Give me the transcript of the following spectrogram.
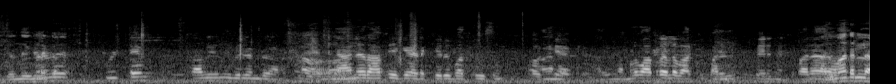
ഇതൊന്നും ഇങ്ങനെ ഫുൾ ടൈം ഭാവിയിൽ ഇവർ രണ്ടുമാണ് ഞാൻ റാഫിയൊക്കെ ഇടയ്ക്ക് ഒരു പത്ത് ദിവസം ഓക്കെ അത് നമ്മൾ മാത്രമല്ല ബാക്കി പലരും വരുന്നുണ്ട് പല അത് മാത്രമല്ല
